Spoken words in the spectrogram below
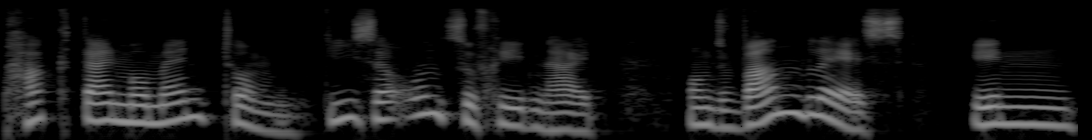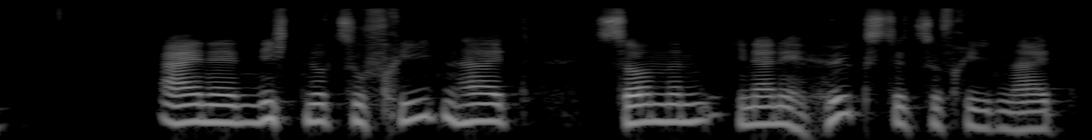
Pack dein Momentum dieser Unzufriedenheit und wandle es in eine nicht nur Zufriedenheit, sondern in eine höchste Zufriedenheit,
